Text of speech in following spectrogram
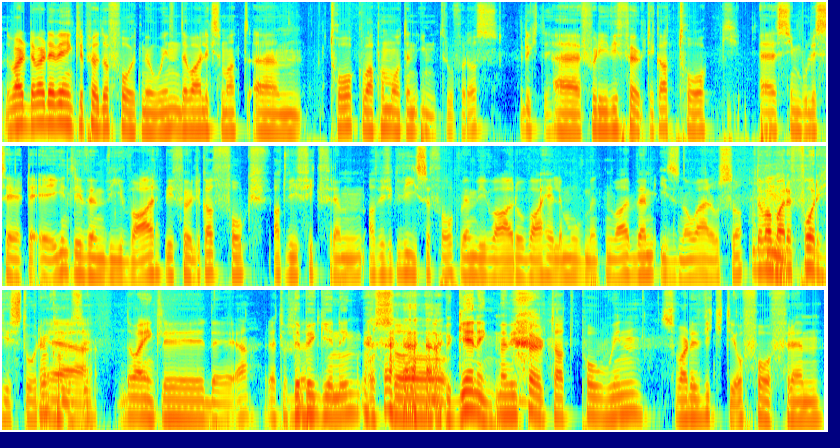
Det var, det var det vi egentlig prøvde å få ut med Win. Det var liksom at um, Talk var på en måte en intro for oss. Riktig. Eh, fordi vi følte ikke at Talk eh, symboliserte egentlig hvem vi var. Vi følte ikke at, folk, at, vi fikk frem, at vi fikk vise folk hvem vi var, og hva hele movementen var. Hvem Isno er også. Det var Mm. bare forhistorien, kan Eh, du si. Det var egentlig det, ja. Rett og The beginning. Også, The beginning. Men vi følte at på Win så var det viktig å få frem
